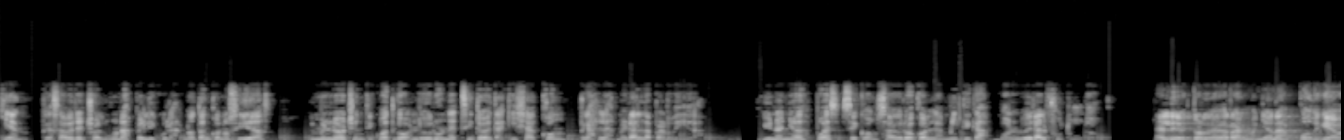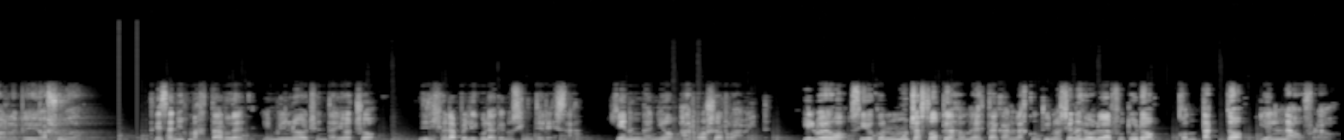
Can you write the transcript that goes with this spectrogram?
quien, tras haber hecho algunas películas no tan conocidas, en 1984 logró un éxito de taquilla con Tras la Esmeralda Perdida, y un año después se consagró con la mítica Volver al Futuro, el director de Guerra del Mañana podría haberle pedido ayuda. Tres años más tarde, en 1988, dirigió la película que nos interesa, ¿Quién engañó a Roger Rabbit? Y luego siguió con muchas otras donde destacan las continuaciones de Volver al Futuro, Contacto y El Náufrago.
